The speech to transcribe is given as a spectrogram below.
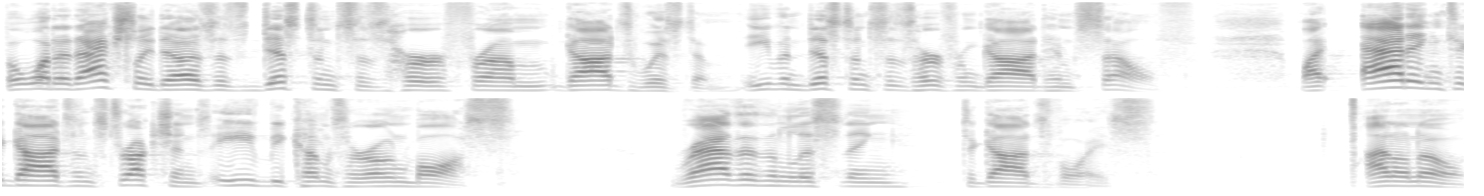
But what it actually does is distances her from God's wisdom, even distances her from God Himself. By adding to God's instructions, Eve becomes her own boss, rather than listening to God's voice? I don't know.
